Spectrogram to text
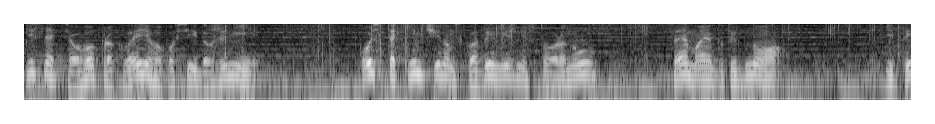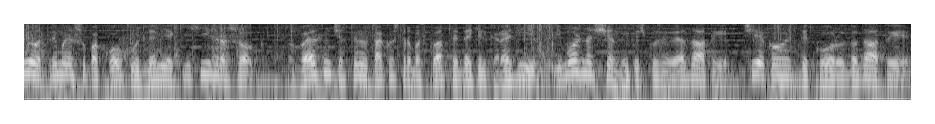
Після цього проклей його по всій довжині. Ось таким чином склади нижню сторону. Це має бути дно. І ти отримаєш упаковку для м'яких іграшок. Верхню частину також треба скласти декілька разів, і можна ще ниточку зав'язати чи якогось декору додати.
